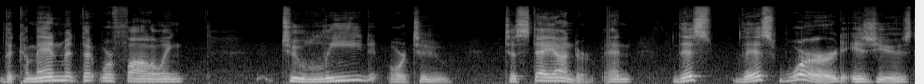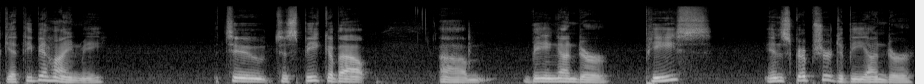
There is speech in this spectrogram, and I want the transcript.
the commandment that we're following, to lead or to to stay under. And this this word is used, get thee behind me, to, to speak about um, being under peace in Scripture, to be under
